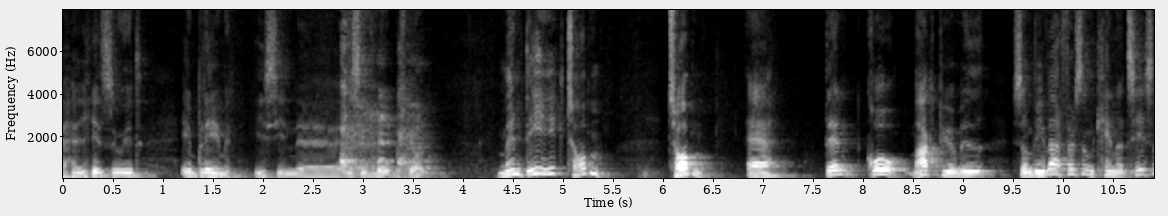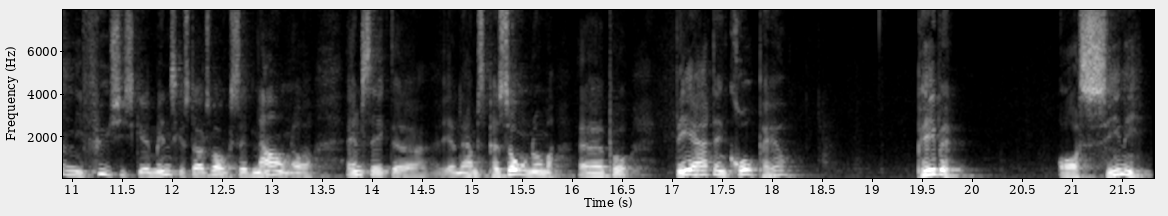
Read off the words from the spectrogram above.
øh, jesuit emblemet i, sin, øh, i sit våbenskjold. Men det er ikke toppen. Toppen af den grå magtpyramide, som vi i hvert fald sådan kender til sådan i fysiske menneskestørrelse, hvor vi kan sætte navn og ansigt og ja, nærmest personnummer øh, på, det er den grå pave. Pippe og Sini.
